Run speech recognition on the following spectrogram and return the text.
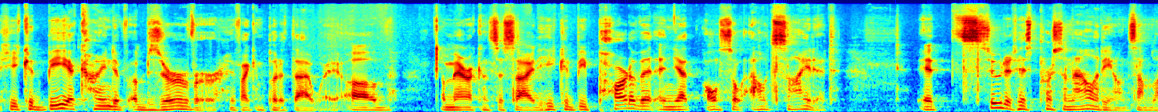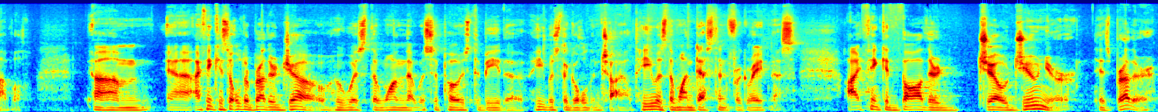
he could be a kind of observer, if I can put it that way, of American society. He could be part of it and yet also outside it. It suited his personality on some level. Um, uh, I think his older brother Joe, who was the one that was supposed to be the, he was the golden child. He was the one destined for greatness. I think it bothered Joe Jr., his brother,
